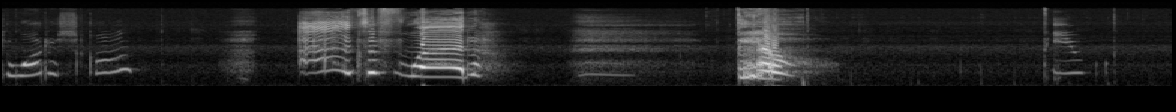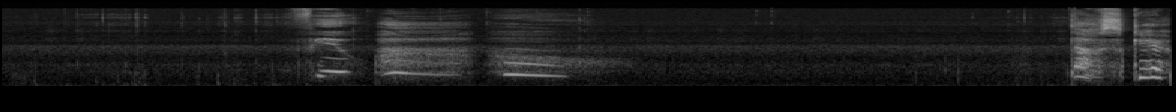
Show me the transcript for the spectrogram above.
the water's gone? Ah, it's a flood. Phew. That was scary.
